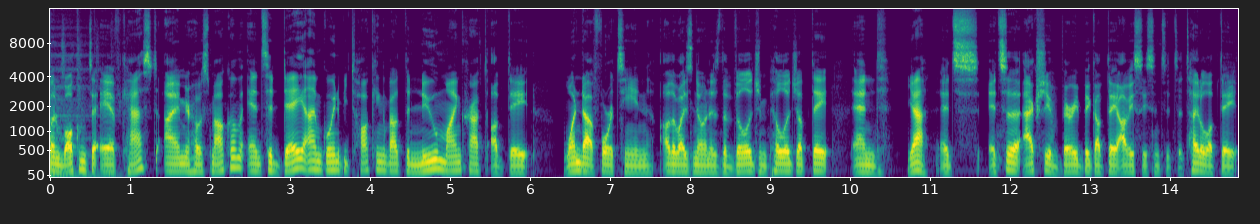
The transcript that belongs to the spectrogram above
and welcome to AFCast. I am your host Malcolm, and today I'm going to be talking about the new Minecraft update 1.14, otherwise known as the Village and Pillage update. And yeah, it's it's a, actually a very big update, obviously since it's a title update.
